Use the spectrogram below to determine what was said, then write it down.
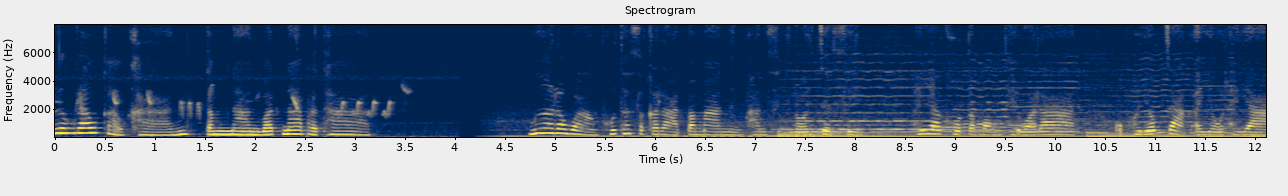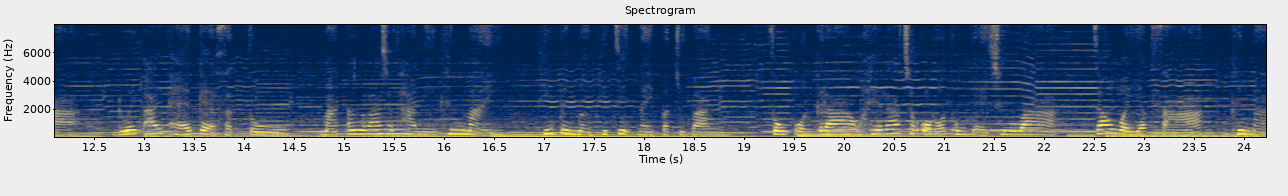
เรื่องเล่าเก่าขานตำนานวัดหน้าพระธาตุ เมื่อระหว่างพุทธศักราชประมาณ 1470 พระยาโคตบองเทวราช อพยพจากอโยธยา ด้วยพ่ายแพ้แก่ศัตรู มาตั้งราชธานีขึ้นใหม่ ที่เป็นเมืองพิจิตรในปัจจุบัน ทรงโปรดเกล้าให้ราชโอรสองค์ใหญ่ชื่อว่า เจ้าวัยยักษาขึ้นมา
